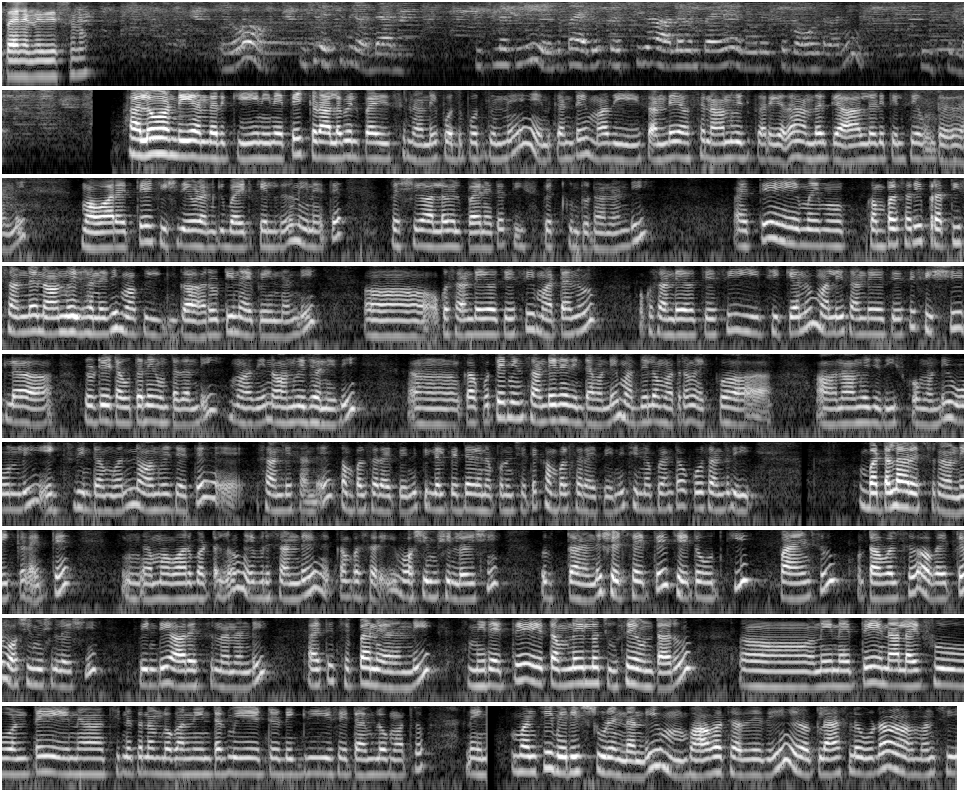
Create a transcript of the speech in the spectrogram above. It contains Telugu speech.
ఎల్లిపాయలు ఎందుకు తీస్తున్నావు ఏవో ఫిష్ తెచ్చింది కదా డాడీ ఫిష్లకి ఎల్లిపాయలు ఫ్రెష్గా అల్లం వెల్లిపాయ నూరేస్తే బాగుంటుందని తీస్తున్నా. హలో అండి అందరికీ. నేనైతే ఇక్కడ అల్లం వెల్లిపాయ తీస్తున్నా అండి పొద్దు పొద్దున్నే. ఎందుకంటే మాది సండే వస్తే నాన్ వెజ్ కర్రీ కదా అందరికీ ఆల్రెడీ తెలిసే ఉంటుంది కదండి. మా వారైతే ఫిష్ తేవడానికి బయటికి వెళ్ళరు. నేనైతే ఫ్రెష్గా అల్లం వెల్లిపాయనైతే అయితే తీసి పెట్టుకుంటున్నానండి. అయితే మేము కంపల్సరీ ప్రతి సండే నాన్ వెజ్ అనేది మాకు ఇంకా రొటీన్ అయిపోయిందండి. ఒక సండే వచ్చేసి మటను ఒక సండే వచ్చేసి చికెన్ మళ్ళీ సండే వచ్చేసి ఫిష్ ఇట్లా రొటేట్ అవుతూనే ఉంటుందండి మాది నాన్ వెజ్ అనేది. కాకపోతే మేము సండేనే తింటామండి. మధ్యలో మాత్రం ఎక్కువ నాన్ వెజ్ తీసుకోమండి. ఓన్లీ ఎగ్స్ తింటాం కానీ నాన్ వెజ్ అయితే సండే సండే కంపల్సరీ అయిపోయింది. పిల్లలు పెద్దగా అయినప్పటి నుంచి అయితే కంపల్సరీ అయిపోయింది. చిన్నప్పుడు అంటే ఒక్కో సండే బట్టలు ఆరేస్తున్నా అండి ఇక్కడైతే. ఇంకా మా వారి బట్టలు ఎవ్రీ సండే కంపల్సరీ వాషింగ్ మిషన్లో వేసి ఉతుకుతానండి. షర్ట్స్ అయితే చేతితో ఉతికి ప్యాంట్స్ టవల్స్ అవైతే వాషింగ్ మిషన్లో వేసి పిండి ఆరేస్తున్నానండి. అయితే చెప్పాను కదండి మీరైతే తమ్నేల్లో చూసే ఉంటారు. నేనైతే నా లైఫ్ అంటే నా చిన్నతనంలో కానీ ఇంటర్మీడియట్ డిగ్రీ చేసే టైంలో మాత్రం నేను మంచి మెరిట్ స్టూడెంట్ అండి. బాగా చదివేది. క్లాస్లో కూడా మంచి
